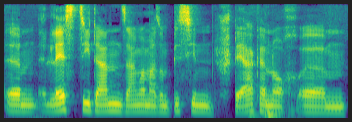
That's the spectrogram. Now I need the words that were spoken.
ähm, lässt sie dann, sagen wir mal, so ein bisschen stärker noch ähm,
